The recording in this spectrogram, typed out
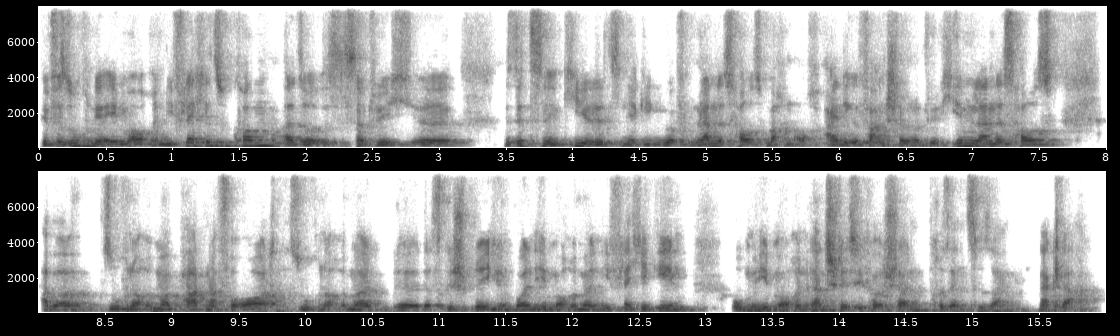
Wir versuchen ja eben auch in die Fläche zu kommen. Also das ist natürlich, äh, wir sitzen in Kiel, sitzen hier gegenüber vom Landeshaus, machen auch einige Veranstaltungen natürlich im Landeshaus, aber suchen auch immer Partner vor Ort, suchen auch immer äh, das Gespräch und wollen eben auch immer in die Fläche gehen, um eben auch in ganz Schleswig-Holstein präsent zu sein. Na klar.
